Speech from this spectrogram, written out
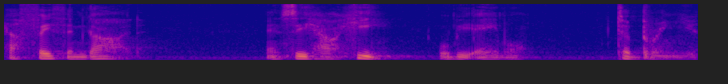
have faith in God, and see how He will be able to bring you.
